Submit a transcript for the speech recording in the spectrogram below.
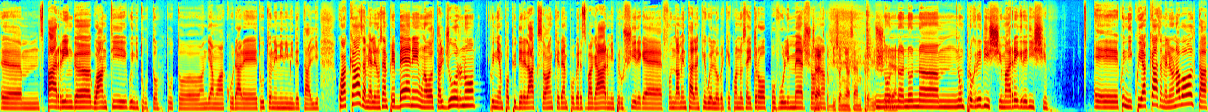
ehm, sparring, guanti, quindi tutto, tutto. Andiamo a curare tutto nei minimi dettagli. Qua a casa mi alleno sempre bene, una volta al giorno, quindi è un po' più di relax, ho anche tempo per svagarmi, per uscire, che è fondamentale anche quello, perché quando sei troppo full immersion Certo, bisogna sempre riuscire non, non, ehm, non progredisci, ma regredisci. E quindi qui a casa mi alleno una volta,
